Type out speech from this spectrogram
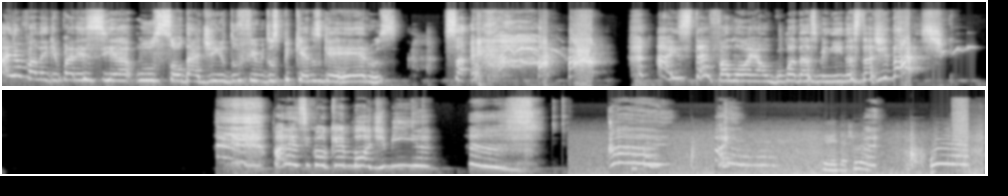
Aí eu falei que parecia o soldadinho do filme dos Pequenos Guerreiros. Sa A Steph falou é alguma das meninas da ginástica. Parece qualquer mod minha. Ai. Que te ayude. Parecia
